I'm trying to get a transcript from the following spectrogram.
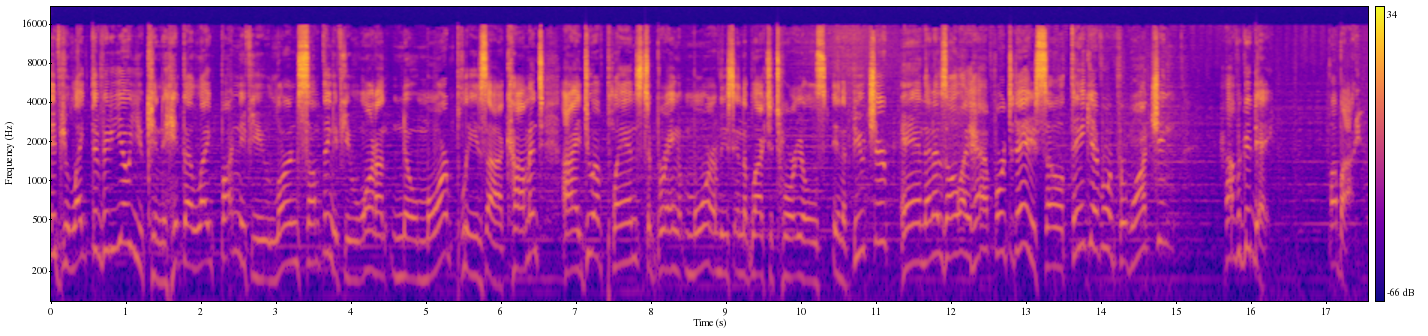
If you liked the video, you can hit that like button. If you learned something, if you want to know more, please uh, comment. I do have plans to bring more of these In the Black tutorials in the future. And that is all I have for today. So thank you everyone for watching. Have a good day. Bye-bye.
